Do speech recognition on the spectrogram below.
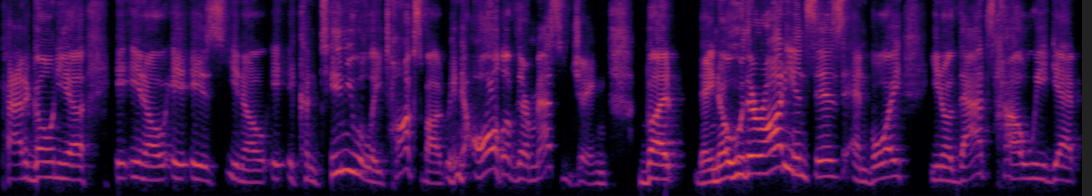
Patagonia, you know, is, you know, it, continually talks about in all of their messaging, but they know who their audience is. And boy, you know, that's how we get,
